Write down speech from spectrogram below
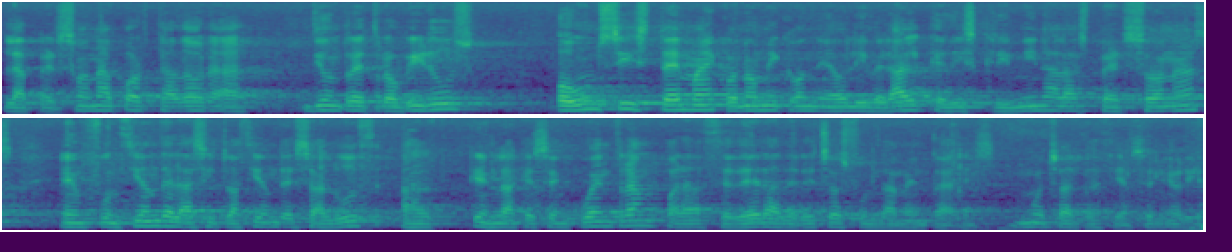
la persona portadora de un retrovirus o un sistema económico neoliberal que discrimina a las personas en función de la situación de salud en la que se encuentran para acceder a derechos fundamentales. Muchas gracias, señoría.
